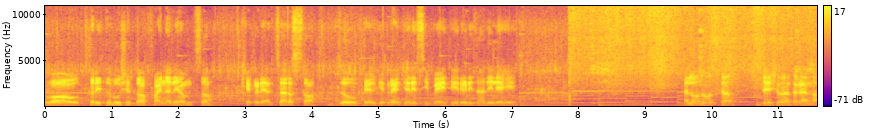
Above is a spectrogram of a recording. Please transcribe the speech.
वाव तर इथं बघू शकता फायनली आमचा खेकड्यांचा रस्ता जो खेकड्यांची रेसिपी आहे ती रेडी झालेली आहे. हॅलो नमस्कार. जय शिवराय सगळ्यांना.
